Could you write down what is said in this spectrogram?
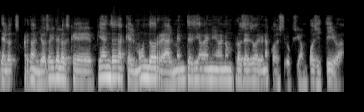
de los perdón, yo soy de los que piensa que el mundo realmente sí ha venido en un proceso de una construcción positiva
